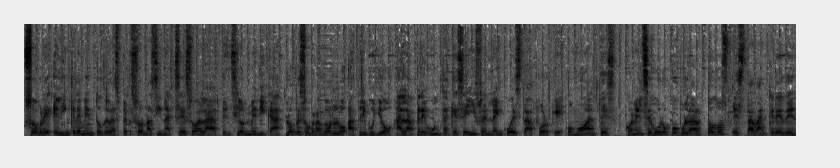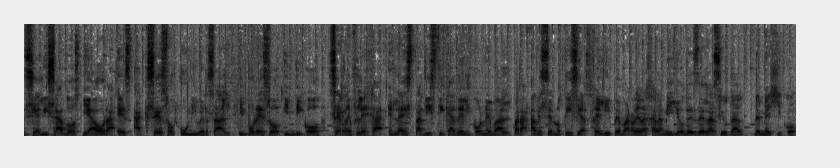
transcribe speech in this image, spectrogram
Sobre el incremento de las personas sin acceso a la atención médica, López Obrador lo atribuyó a la pregunta que se hizo en la encuesta porque, como antes, con el Seguro Popular todos estaban credencializados y ahora es acceso universal y por eso, indicó, se refleja en la estadística del Coneval. Para ABC Noticias, Felipe Barrera Jara desde la Ciudad de México.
